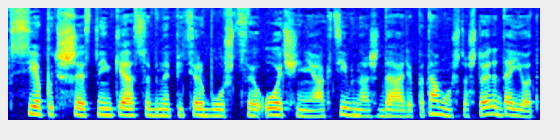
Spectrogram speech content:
все путешественники, особенно петербуржцы, очень активно ждали, потому что что это дает?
